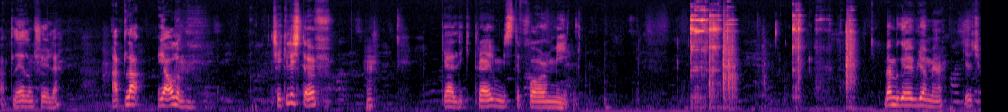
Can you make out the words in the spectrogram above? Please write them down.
Atlayalım şöyle. Atla. Ya oğlum. Çekil işte öf. Geldik. Drive Mr. For Me. Ben bu görevi biliyorum ya. Geç.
